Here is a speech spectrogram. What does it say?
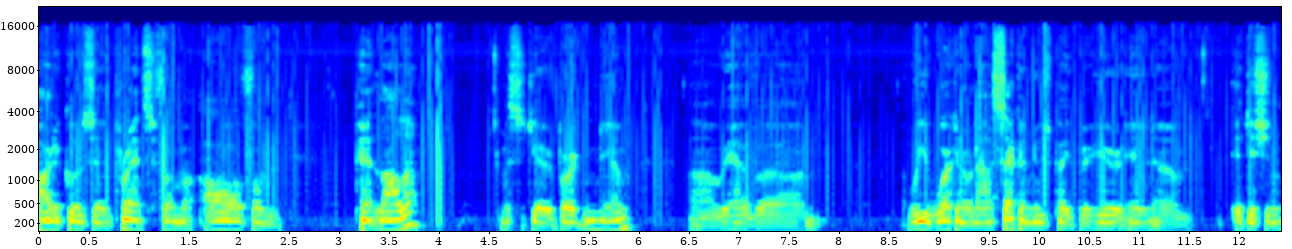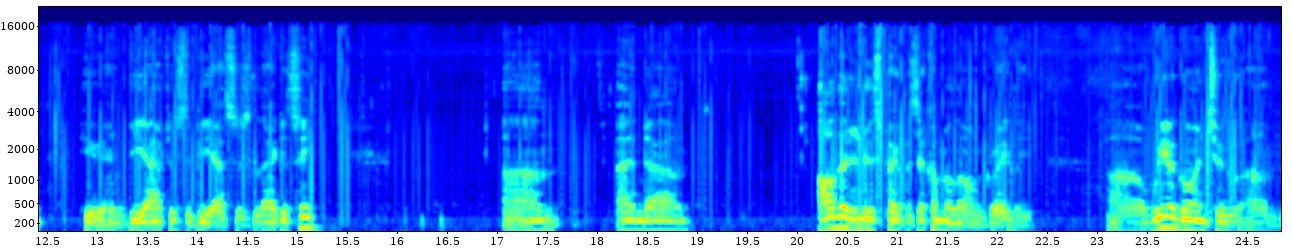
articles and prints from all from Pentlala, Mr. Jared Burton, him. Uh, we have um, we're working on our second newspaper here in um, edition here in Beatrice, the Beatrice Legacy. And um, all of the newspapers are coming along greatly. Uh, we are going to, um,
